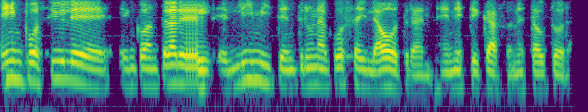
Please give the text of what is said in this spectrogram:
es imposible encontrar el límite entre una cosa y la otra, en, este caso, en esta autora.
